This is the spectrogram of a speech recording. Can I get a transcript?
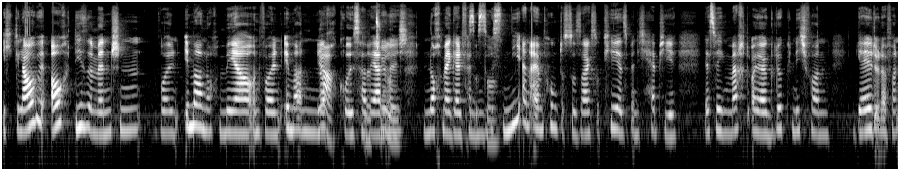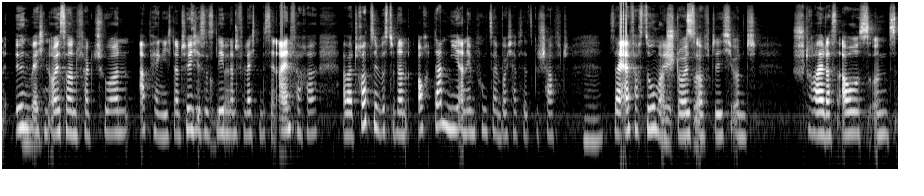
ich glaube, auch diese Menschen wollen immer noch mehr und wollen immer noch ja, größer natürlich. werden und noch mehr Geld verdienen. So. Du bist nie an einem Punkt, dass du sagst, okay, jetzt bin ich happy. Deswegen macht euer Glück nicht von Geld oder von irgendwelchen mhm. äußeren Faktoren abhängig. Natürlich ist das Komplett. Leben dann vielleicht ein bisschen einfacher, aber trotzdem wirst du dann auch dann nie an dem Punkt sein, boah, ich habe es jetzt geschafft. Mhm. Sei einfach so mal nee, stolz so. auf dich und strahl das aus und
